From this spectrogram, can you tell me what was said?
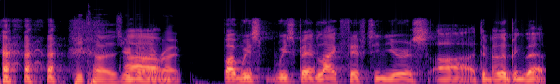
because you're doing um, it right. But we we spent like 15 years uh, developing that.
